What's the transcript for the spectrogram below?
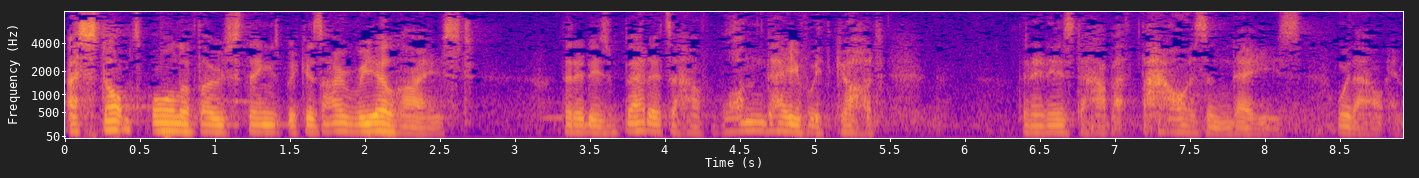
I stopped all of those things because I realized that it is better to have one day with God than it is to have a thousand days without Him.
